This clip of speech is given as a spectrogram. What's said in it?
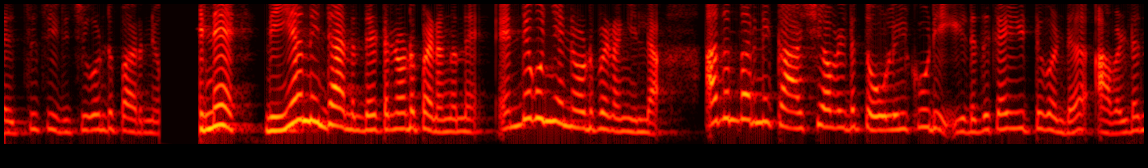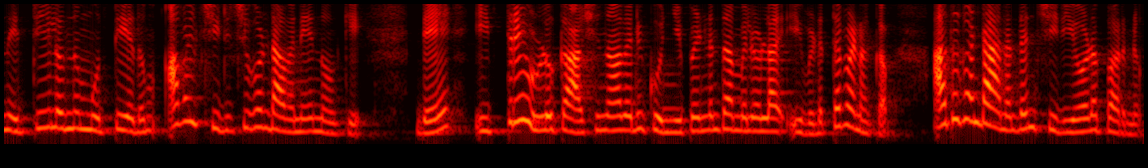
ലച്ചു ചിരിച്ചുകൊണ്ട് പറഞ്ഞു. പിന്നെ നീയാ നിന്റെ അനന്തേട്ടനോട് പിണങ്ങുന്നേ? എന്റെ കുഞ്ഞ് എന്നോട് പിണങ്ങില്ല. അതും പറഞ്ഞ് കാശി അവളുടെ തോളിൽ കൂടി ഇടത് കൈ ഇട്ടുകൊണ്ട് അവളുടെ നെറ്റിയിലൊന്നും മുത്തിയതും അവൾ ചിരിച്ചുകൊണ്ട് അവനെ നോക്കി. ദേ ഇത്രയേ ഉള്ളൂ കാശിനാഥനും കുഞ്ഞിപ്പെണ്ണും തമ്മിലുള്ള ഇവിടുത്തെ പിണക്കം. അത് കണ്ട് അനന്തൻ ചിരിയോടെ പറഞ്ഞു.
